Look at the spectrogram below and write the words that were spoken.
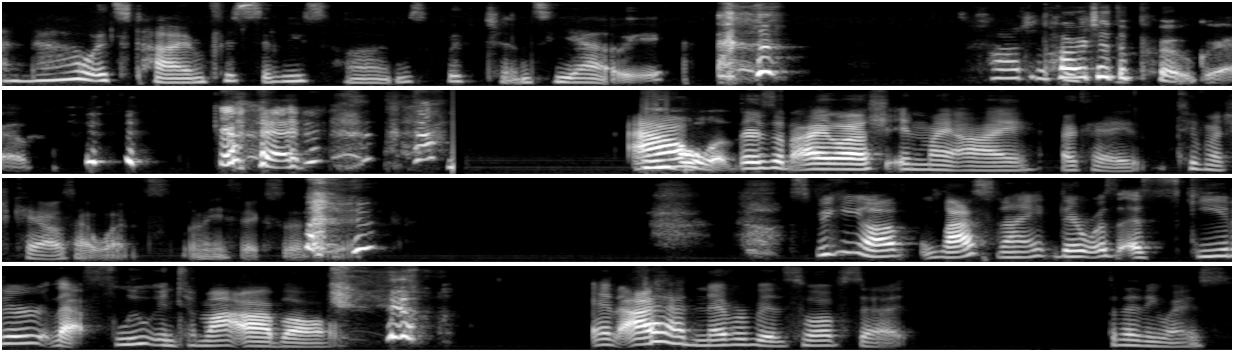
And now it's time for silly songs with Jency Alley. Part, of, Part the- of the program. Good. Ow. Oh, there's an eyelash in my eye. Okay, too much chaos at once. Let me fix this. Speaking of, last night there was a skeeter that flew into my eyeball. and I had never been so upset. But anyways.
